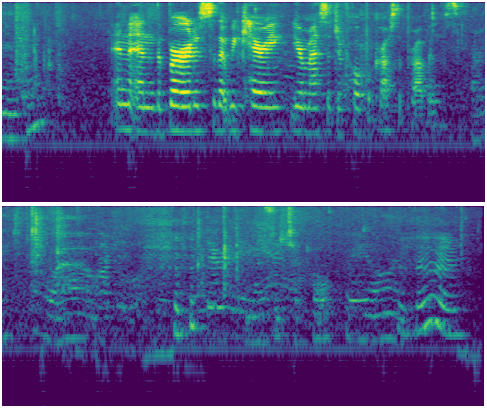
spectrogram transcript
Mm-hmm. And, and the bird is so that we carry your message of hope across the province. Right. Wow. Message of hope, right on. hmm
